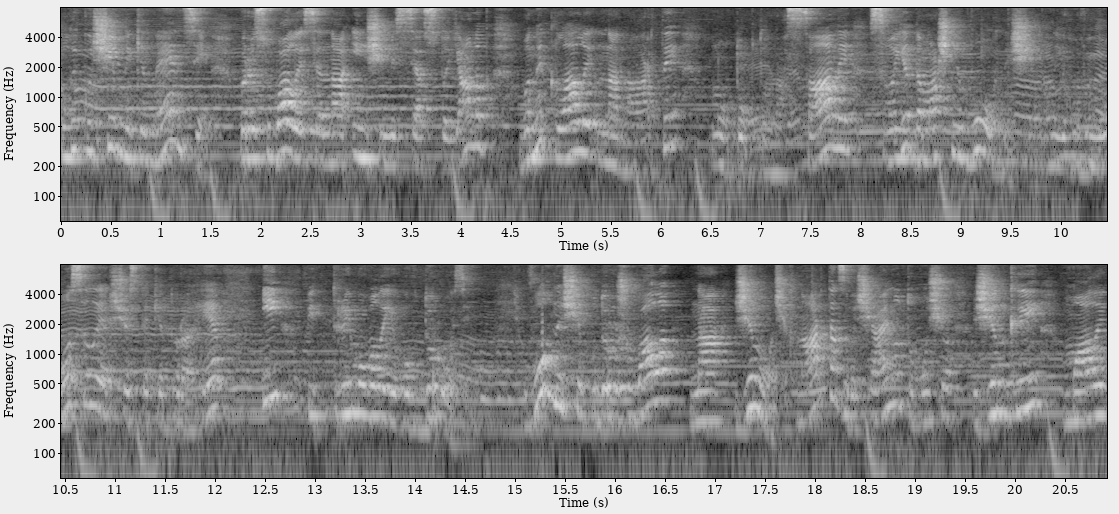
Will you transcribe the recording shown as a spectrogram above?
коли кочівники ненці пересувалися на інші місця стоянок, вони клали на нарти, ну тобто на сани, своє домашнє вогнище. Вони його виносили як щось таке дороге і підтримували його в дорозі. Вогнище подорожувало на жіночих нартах, звичайно, тому що жінки мали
